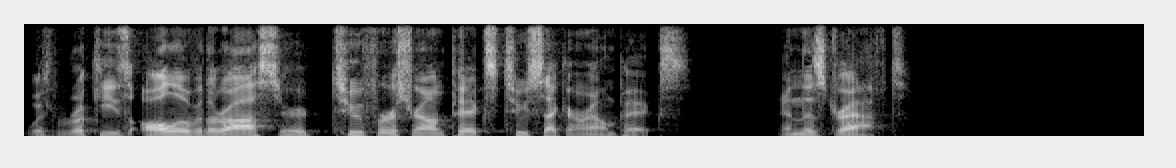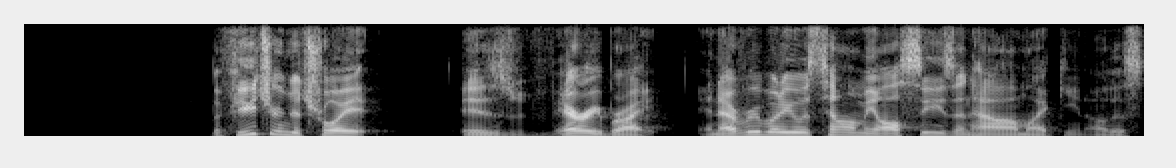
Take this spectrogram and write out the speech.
with rookies all over the roster, two first round picks, two second round picks in this draft the future in Detroit is very bright. And everybody was telling me all season how I'm like, you know, this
